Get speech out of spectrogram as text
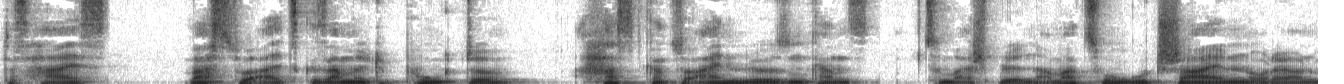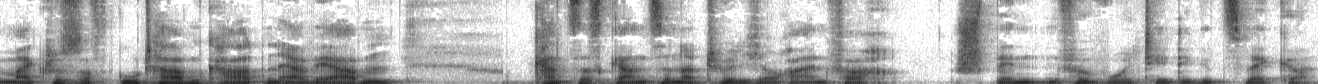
Das heißt, was du als gesammelte Punkte hast, kannst du einlösen, kannst zum Beispiel einen Amazon-Gutschein oder Microsoft-Guthabenkarten erwerben, kannst das Ganze natürlich auch einfach spenden für wohltätige Zwecke.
